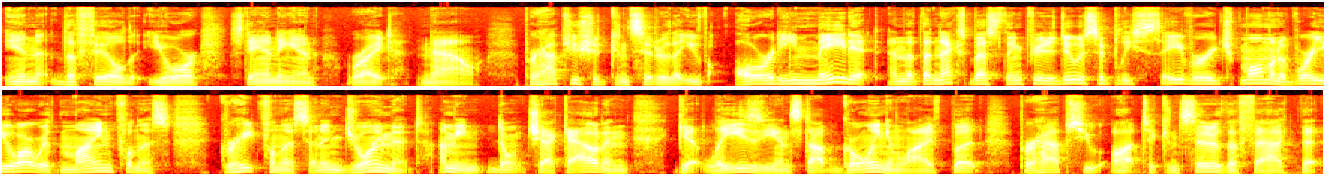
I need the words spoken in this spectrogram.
in the field you're standing in right now. Perhaps you should consider that you've already made it and that the next best thing for you to do is simply savor each moment of where you are with mindfulness, gratefulness, and enjoyment. I mean, don't check out and get lazy and stop growing in life, but perhaps you ought to consider the fact that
